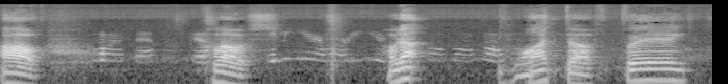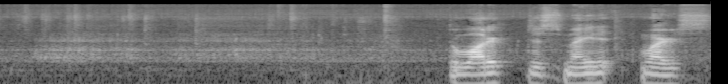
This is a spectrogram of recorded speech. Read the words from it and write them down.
Oh. Close. Hold on. What the frig? The water just made it worse.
